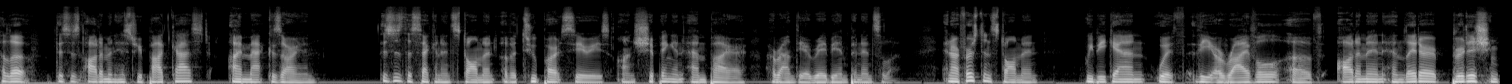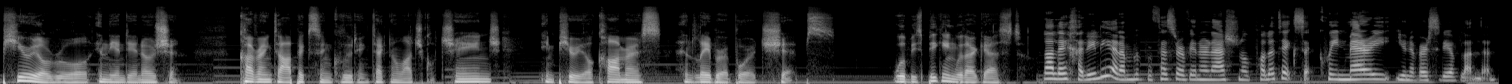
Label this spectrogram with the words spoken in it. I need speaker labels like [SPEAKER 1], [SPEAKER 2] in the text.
[SPEAKER 1] Hello, this is Ottoman History Podcast. I'm Matt Ghazarian. This is the second installment of a two part series on shipping and empire around the Arabian Peninsula. In our first installment, we began with the arrival of Ottoman and later British imperial rule in the Indian Ocean, covering topics including technological change, imperial commerce, and labor aboard ships. We'll be speaking with our guest,
[SPEAKER 2] Laleh Khalili, and I'm a professor of international politics at Queen Mary, University of London.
